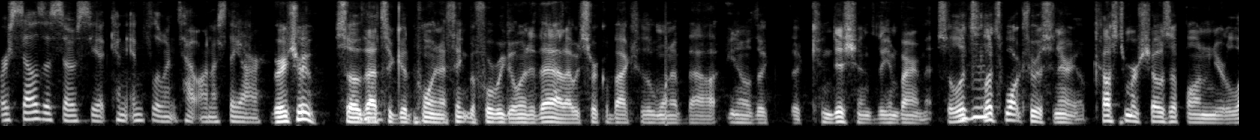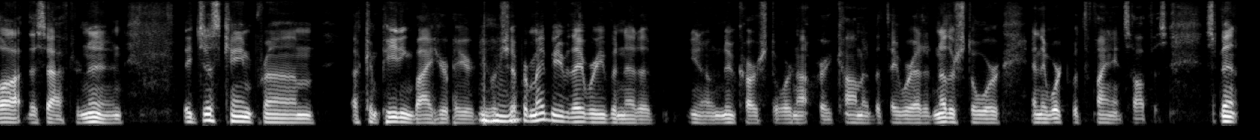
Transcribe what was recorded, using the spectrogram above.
or sales associate can influence how honest they are. Very true. So Mhm. that's a good point. I think before we go into that, I would circle back to the one about you know the the conditions, the environment. So let's Mhm. let's walk through a scenario. Customer shows up on your lot this afternoon. They just came from a competing buy here pay here dealership, or maybe they were even at a you know new car store. Not very common, but they were at another store and they worked with the finance office. Spent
